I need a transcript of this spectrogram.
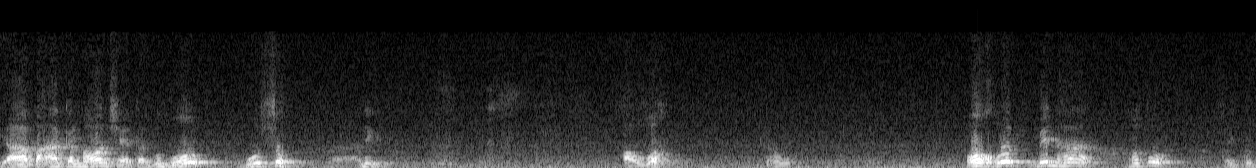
Ya apa akan mawon setan itu mu musuh. Nah, ini Allah tahu. Ukhruj minha matuh. Sing pun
